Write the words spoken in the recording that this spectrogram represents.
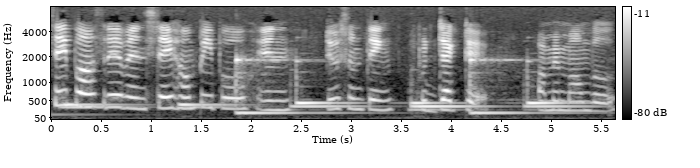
stay positive and stay home people and do something productive. Or my mom will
